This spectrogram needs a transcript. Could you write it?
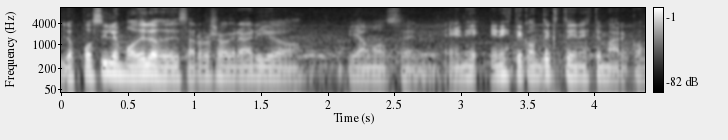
los posibles modelos de desarrollo agrario digamos, en, este contexto y en este marco.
